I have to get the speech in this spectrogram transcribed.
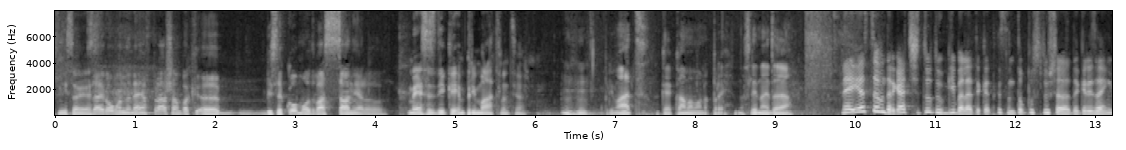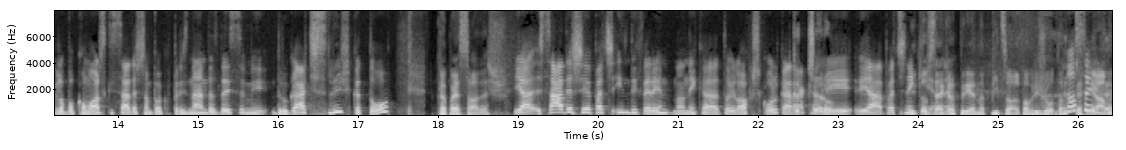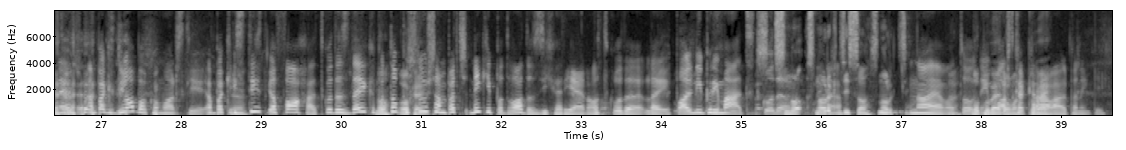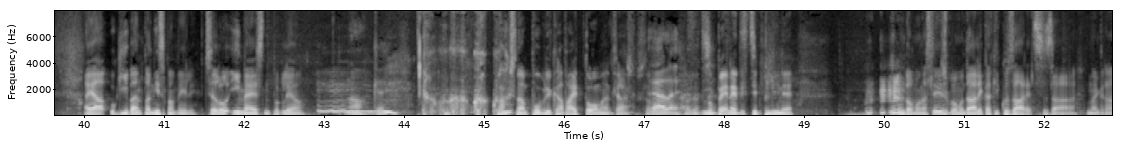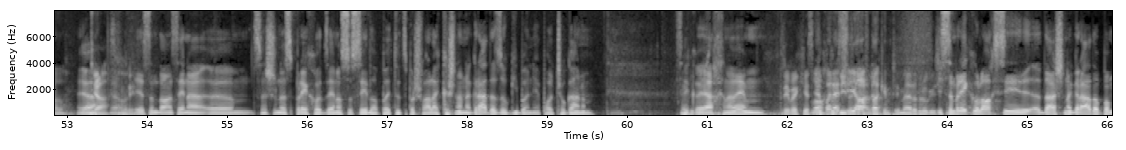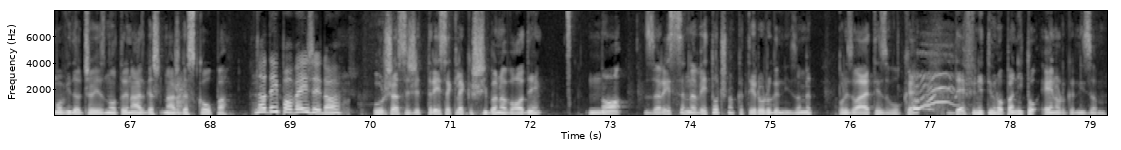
niso jaz. Zdaj, Roman, ne vprašam, ampak uh, bi se komu od vas sanjalo? Meni se zdi, da je en primat. Ja. Primat, okay, kam imamo naprej? Naslednja ideja. Ne, jaz sem drugače tudi ugibala, takrat, ko sem to poslušala, da gre za en globokomorski sadež, ampak priznam, da zdaj se mi drugače sliši kot to. Kaj pa je sadež? Ja, sadež je pač indiferentno, neka, to je lahko školka, Kot rak črv. ali ja, pač Ni nekaj. to vse, kar prije na pico ali pa v rižoto. No, sej, Ja, ja, ne, ampak globokomorski, ampak ja. iz Ja. tistega foha. Tako da zdaj, ko No, to okej. poslušam, okay. pač neki pod vodo ziharjeno, tako da, lej, pol ni primat. tako Da, Sno, snorkci so, snorkci. Ja. No, evo, Ja. to No, no, povej, morska krava ali pa nekaj. A ja, ugibanj pa nismo imeli. Celo e-mail sem pogledal. No, okay. Kakšna publika pa je to, Matjaš? Ja. Nobene discipline. bomo naslednjič bomo dali kakšen kozarec za nagrado. Ja. Ja, rekel. Jaz sem danes ena, um, sem šel na sprehod z eno sosedo, pa je tudi sprašvala, kakšna nagrada za ugibanje, pol čoganom. Rekel, ja, ne vem. Treba jih je Ja, sploh pa reči ja, v takem primeru drugič. Jaz sem rekel, lahko si daš nagrado, pa bomo videli, če je znotraj našega, našega skopa. No, dej povej že, no. Urša se že trese, kleka šiba na vodi. No, zares se ne ve točno, kateri organizem je proizvaja te zvoke, definitivno pa ni to en organizem.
